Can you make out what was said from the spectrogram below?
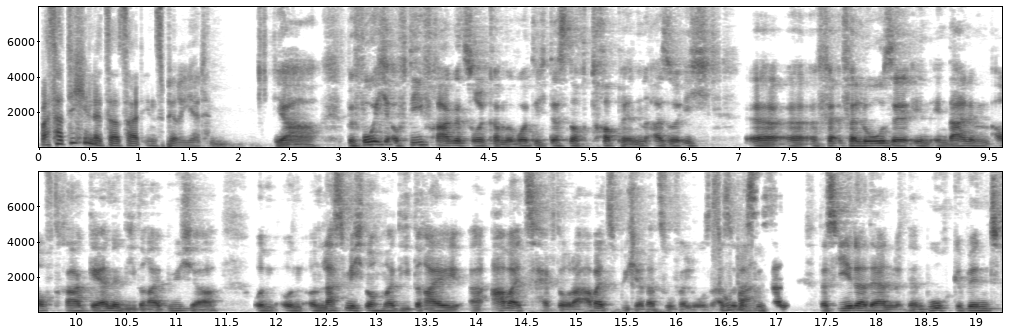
Was hat dich in letzter Zeit inspiriert? Ja, bevor ich auf die Frage zurückkomme, wollte ich das noch toppen. Also ich äh, äh, ver verlose in, in deinem Auftrag gerne die drei Bücher und, und, und lass mich nochmal die drei äh, Arbeitshefte oder Arbeitsbücher dazu verlosen. Also Super. Also das ist dann, dass jeder, der ein, der ein Buch gewinnt,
